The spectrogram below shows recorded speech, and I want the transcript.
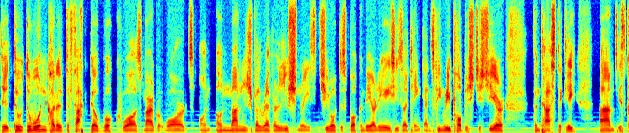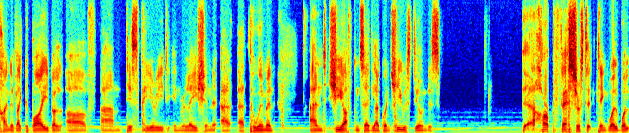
the, the, the, one kind of de facto book was Margaret Ward's Un, Unmanageable Revolutionaries. She wrote this book in the early 80s, I think, and it's been republished this year fantastically. Um, it's kind of like the Bible of um, this period in relation uh, uh, to women. And she often said, like, when she was doing this, her professors didn't think, well, well,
